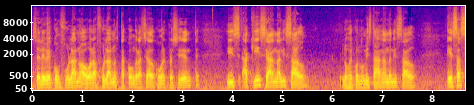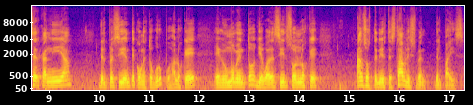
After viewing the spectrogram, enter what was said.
se le ve con fulano, ahora fulano está congraciado con el presidente. Y aquí se ha analizado, los economistas han analizado, esa cercanía del presidente con estos grupos, a los que en un momento llegó a decir son los que han sostenido este establishment del país.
